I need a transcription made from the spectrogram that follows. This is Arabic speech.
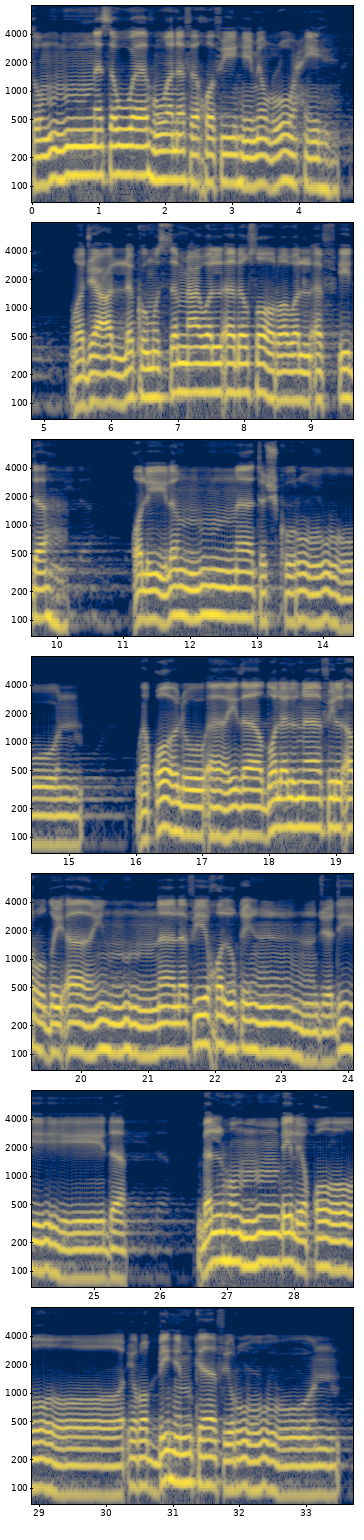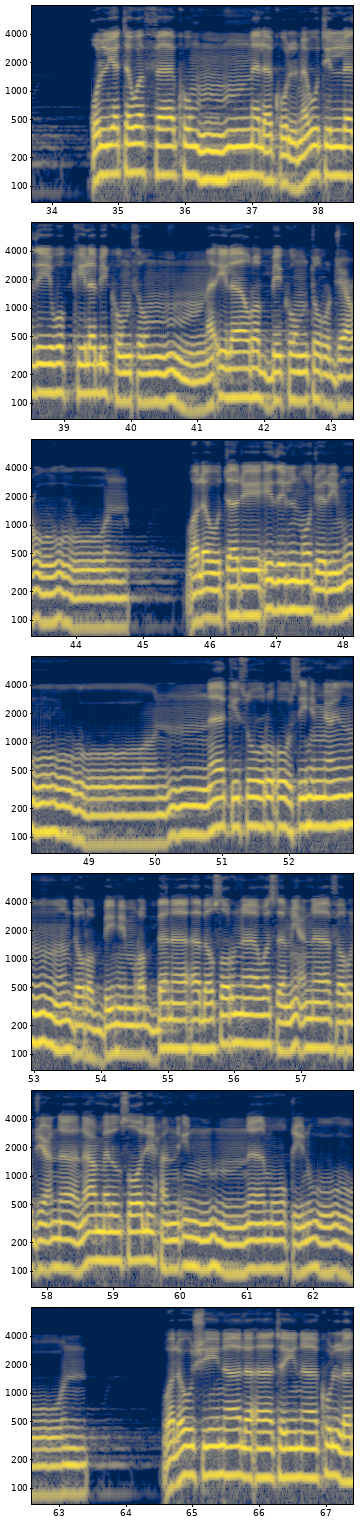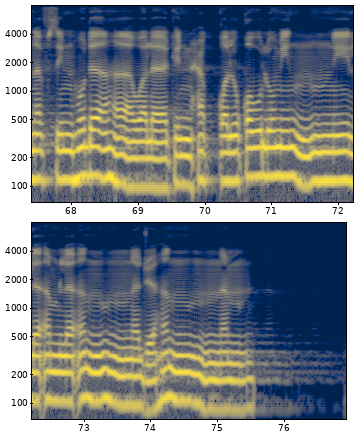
ثم سواه ونفخ فيه من روحه. وجعل لكم السمع والأبصار والأفئدة. قليلا ما تشكرون. وقالوا أإذا آه ضللنا في الأرض أئنا آه لفي خلق جديد. بل هم بلقاء. ربهم كافرون. قل يتوفاكم ملك الموت الذي وكل بكم ثم إلى ربكم ترجعون. ولو تري إذ المجرمون ناكسوا رؤوسهم عند ربهم. ربنا أبصرنا وسمعنا فارجعنا نعمل صالحا إنا موقنون. ولو شينا لآتينا كل نفس هداها ولكن حق القول مني لأملأن جهنم.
